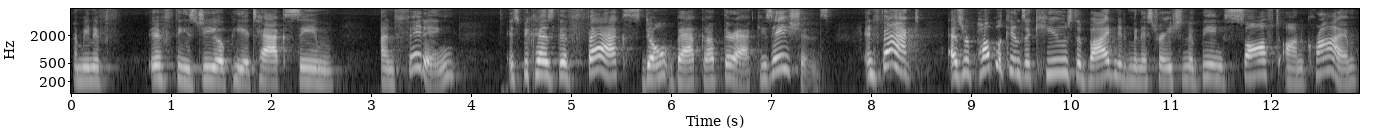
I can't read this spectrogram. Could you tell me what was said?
I mean, if, if these GOP attacks seem unfitting, it's because the facts don't back up their accusations. In fact, as Republicans accuse the Biden administration of being soft on crime,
